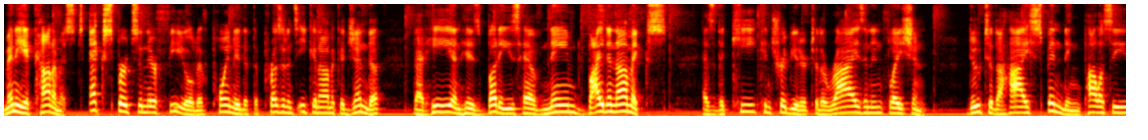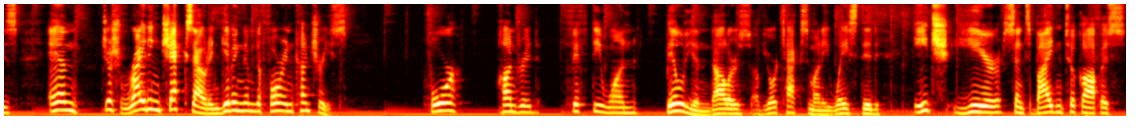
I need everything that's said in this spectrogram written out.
Many economists, experts in their field, have pointed at the president's economic agenda that he and his buddies have named Bidenomics as the key contributor to the rise in inflation due to the high spending policies and just writing checks out and giving them to foreign countries. $451 billion of your tax money wasted each year since Biden took office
